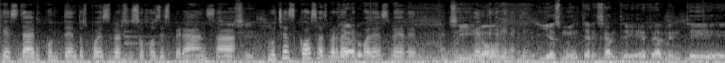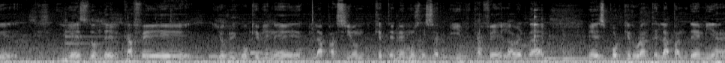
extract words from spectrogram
que están contentos, puedes ver sus ojos de esperanza, muchas cosas, ¿verdad? Que puedes ver en, en gente que viene aquí. Y es muy interesante, ¿eh? realmente, y es donde el café, yo digo que viene la pasión que tenemos de servir café, la verdad, es porque durante la pandemia,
